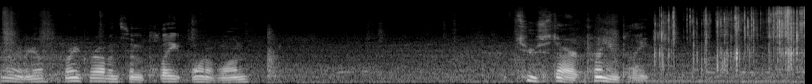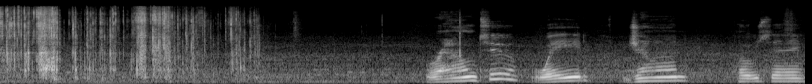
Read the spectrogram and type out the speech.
There we go. Frank Robinson, plate one of one. Two start, printing plate. Round two, Wade, John, Jose,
